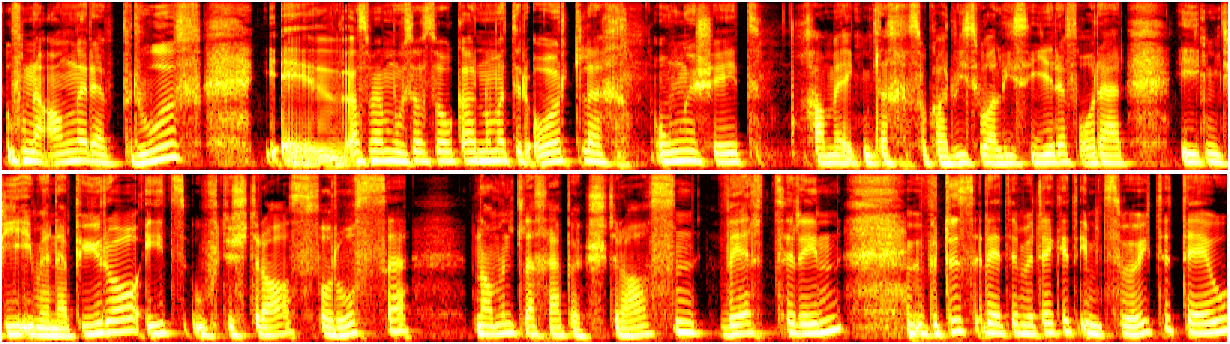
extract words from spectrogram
auf einem anderen Beruf. Äh, also man muss auch sogar nur den örtlichen Unterschied kann man eigentlich sogar visualisieren. Vorher irgendwie in einem Büro, jetzt auf der Straße von außen namentlich eben Strassenwärterin. Über das reden wir im zweiten Teil,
